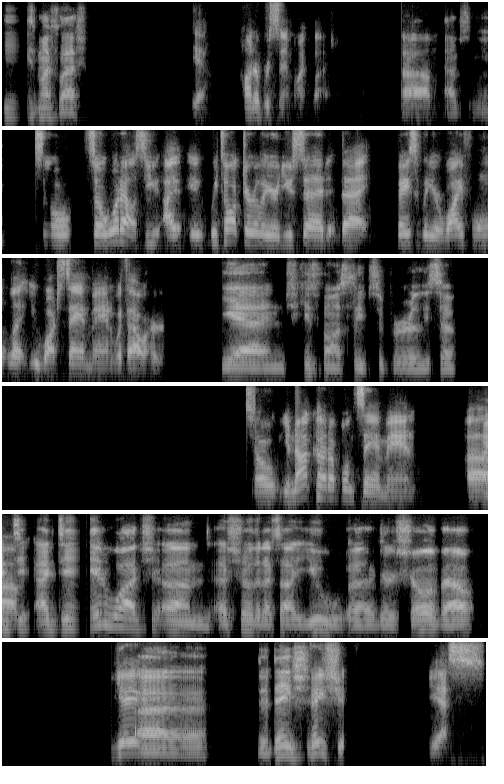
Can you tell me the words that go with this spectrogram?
He's my Flash. Yeah, Hundred percent my Flash. Um, Absolutely. So, so what else? You, I, we talked earlier. You said that basically your wife won't let you watch Sandman without her. Yeah, and she keeps falling asleep super early, so So you're not caught up on Sandman. I Um, did. I did watch um a show that I saw you uh, did a show about yeah, yeah, uh the day shift. day shift. Yes.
